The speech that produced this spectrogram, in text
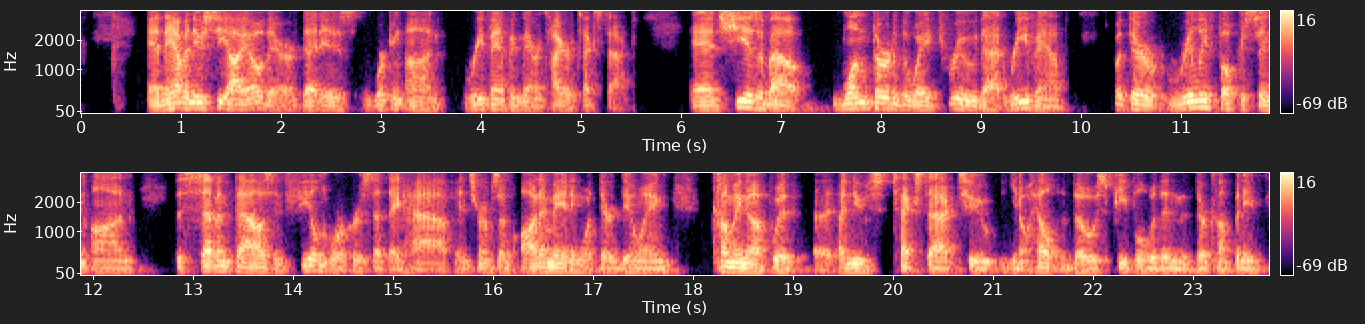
And they have a new CIO there that is working on revamping their entire tech stack. And she is about one third of the way through that revamp, but they're really focusing on the 7,000 field workers that they have in terms of automating what they're doing, coming up with a, a, new tech stack to you know help those people within their company.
